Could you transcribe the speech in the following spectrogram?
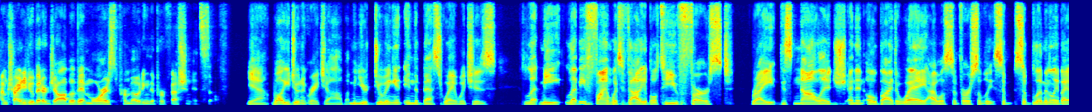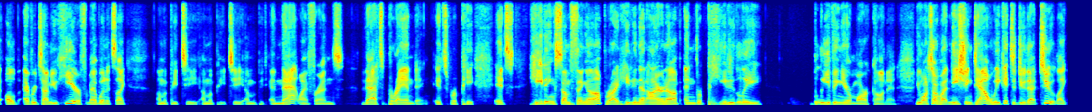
I'm trying to do a better job of it more is promoting the profession itself. Yeah. Well, you're doing a great job. I mean, you're doing it in the best way, which is let me let me find what's valuable to you first, right? This knowledge, and then oh, by the way, I will subversively, sub, subliminally, by oh, every time you hear from Edwin, it's like I'm a PT, I'm a PT, I'm a PT, and that, my friends, that's branding. It's repeat. It's heating something up, right? Heating that iron up, and repeatedly leaving your mark on it. You want to talk about niching down? We get to do that too. Like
